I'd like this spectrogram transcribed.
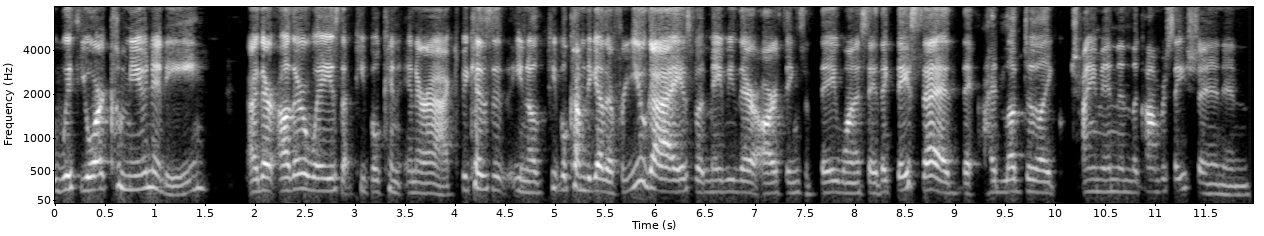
with your community, are there other ways that people can interact? Because, you know, people come together for you guys, but maybe there are things that they want to say. Like they said that I'd love to like chime in in the conversation and,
